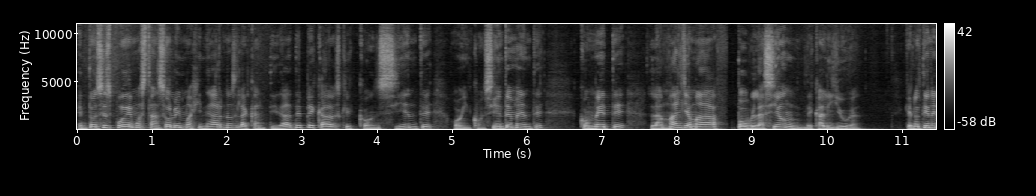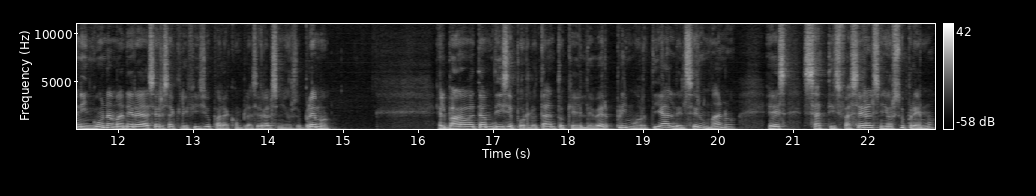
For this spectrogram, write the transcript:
entonces podemos tan solo imaginarnos la cantidad de pecados que consciente o inconscientemente comete la mal llamada población de Kali Yuga, que no tiene ninguna manera de hacer sacrificio para complacer al Señor Supremo. El Bhagavatam dice, por lo tanto, que el deber primordial del ser humano es satisfacer al Señor Supremo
